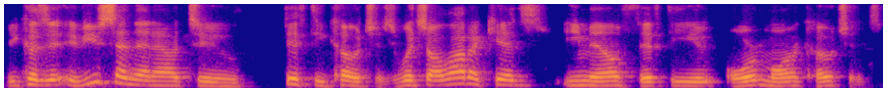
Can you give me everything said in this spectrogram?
because if you send that out to 50 coaches, which a lot of kids email 50 or more coaches,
